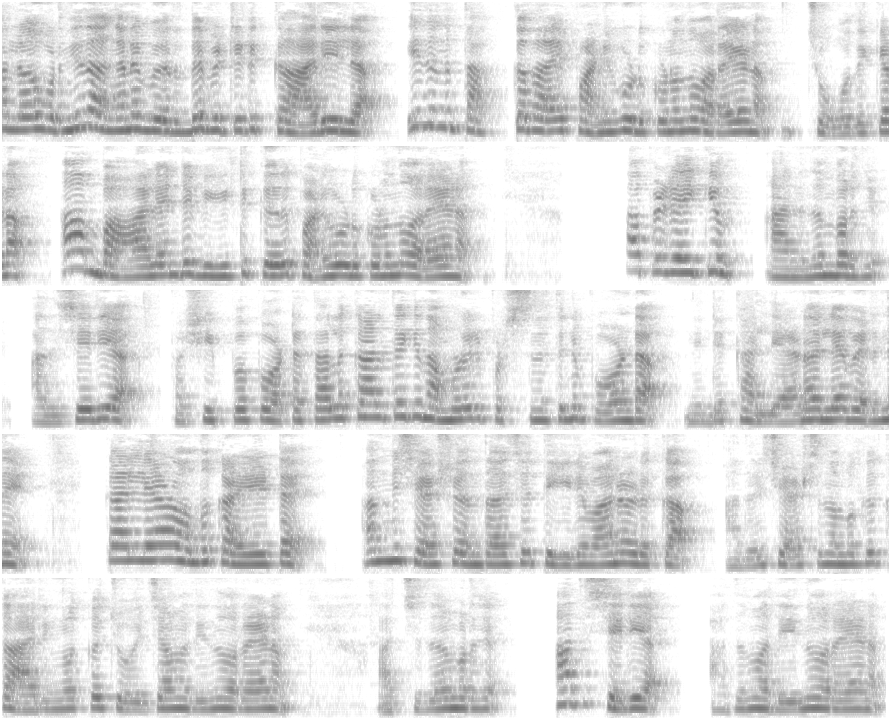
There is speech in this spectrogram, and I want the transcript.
അല്ലോ പറഞ്ഞത് അങ്ങനെ വെറുതെ വിട്ടിട്ട് കാര്യമില്ല. ഇതിന് തക്കതായി പണി കൊടുക്കണമെന്ന് പറയണം. ചോദിക്കണം. ആ ബാലന്റെ വീട്ടിൽ കയറി പണി കൊടുക്കണമെന്ന് പറയണം. അപ്പോഴേക്കും ആനന്ദം പറഞ്ഞു അത് ശരിയാ. പക്ഷെ ഇപ്പൊ പോട്ടെ. തൽക്കാലത്തേക്ക് നമ്മളൊരു പ്രശ്നത്തിന് പോകണ്ട നിന്റെ കല്യാണം അല്ലേ വരുന്നേ? കല്യാണം ഒന്ന് കഴിയട്ടെ. അതിനുശേഷം എന്താ വെച്ചാൽ തീരുമാനം എടുക്കാം. അതിനുശേഷം നമുക്ക് കാര്യങ്ങളൊക്കെ ചോദിച്ചാൽ മതി എന്ന് പറയണം. അച്യുതൻ പറഞ്ഞു അത് ശരിയാ അത് മതി എന്ന് പറയണം.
